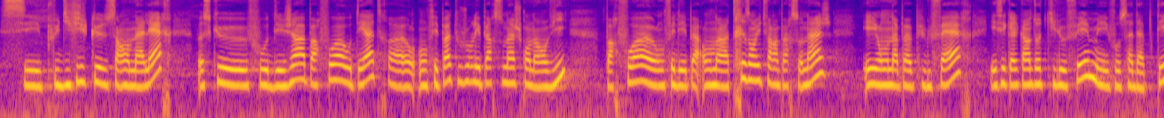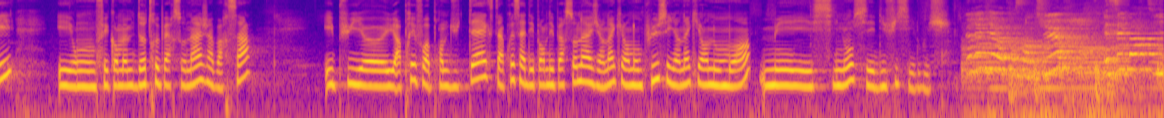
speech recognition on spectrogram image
C'est plus difficile que ça en a l'air parce que faut déjà parfois au théâtre, euh, on fait pas toujours les personnages qu'on a envie. Parfois, euh, on fait des on a très envie de faire un personnage et on n'a pas pu le faire et c'est quelqu'un d'autre qui le fait, mais il faut s'adapter et on fait quand même d'autres personnages à part ça. Et puis euh, après, il faut apprendre du texte. Après, ça dépend des personnages. Il y en a qui en ont plus et il y en a qui en ont moins. Mais sinon, c'est difficile, oui. Vérifiez votre ceinture et c'est parti.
